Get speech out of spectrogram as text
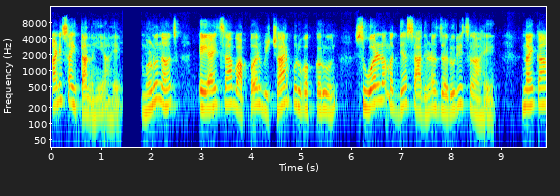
आणि सैतानही आहे. म्हणूनच ए आयचा वापर विचारपूर्वक करून सुवर्ण मध्य साधणं जरुरीचं आहे. नाही का?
